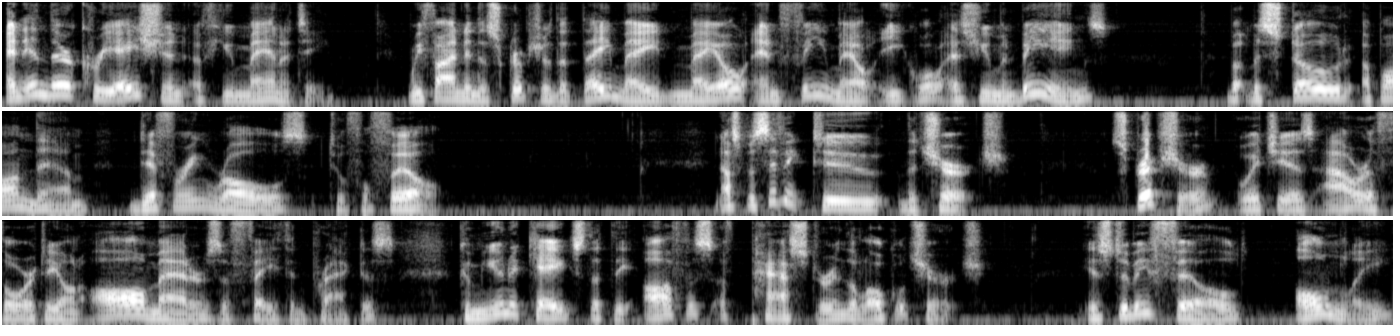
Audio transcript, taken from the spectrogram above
And in their creation of humanity, we find in the scripture that they made male and female equal as human beings, but bestowed upon them differing roles to fulfill. Now, specific to the church, Scripture, which is our authority on all matters of faith and practice, communicates that the office of pastor in the local church is to be filled only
